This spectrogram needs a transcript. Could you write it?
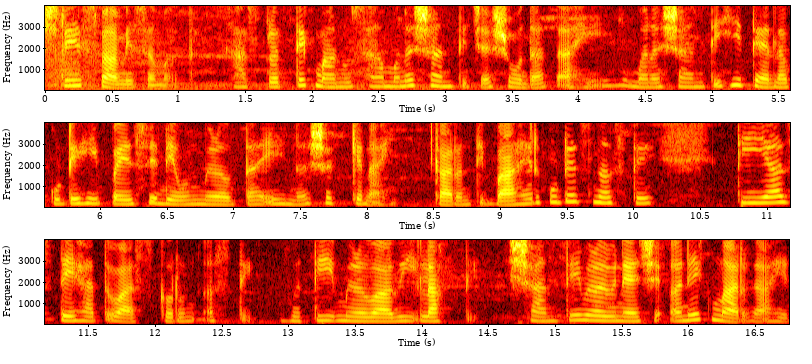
श्री स्वामी समर्थ. आज प्रत्येक माणूस हा मनशांतीच्या शोधात आहे. मनशांती ही त्याला कुठेही पैसे देऊन मिळवता येणं शक्य नाही. कारण ती बाहेर कुठेच नसते. ती याच देहात वास करून असते व ती मिळवावी लागते. शांती मिळविण्याचे अनेक मार्ग आहेत.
